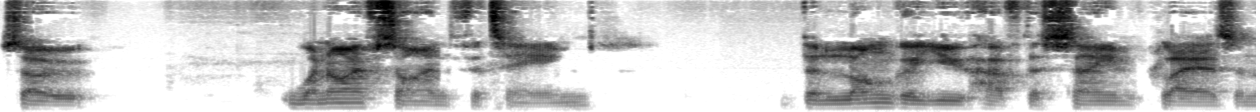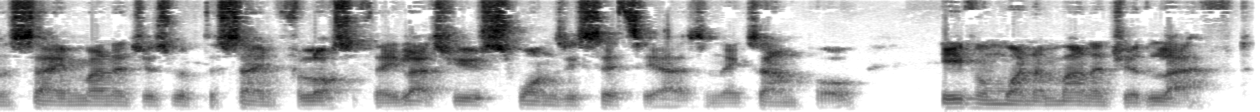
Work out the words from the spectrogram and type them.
So when I've signed for teams, the longer you have the same players and the same managers with the same philosophy, let's use Swansea City as an example. Even when a manager left,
